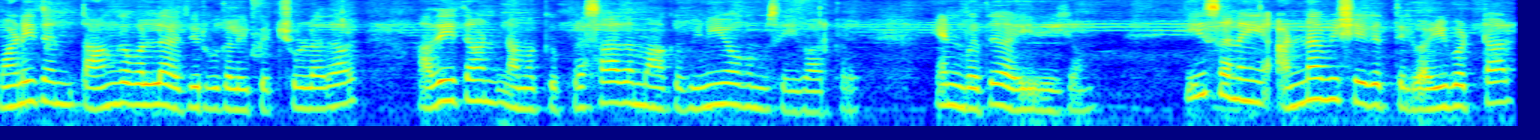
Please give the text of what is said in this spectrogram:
மனிதன் தாங்கவல்ல அதிர்வுகளை பெற்றுள்ளதால் அதைத்தான் நமக்கு பிரசாதமாக விநியோகம் செய்வார்கள் என்பது ஐதீகம். ஈசனை அன்னாபிஷேகத்தில் வழிபட்டால்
